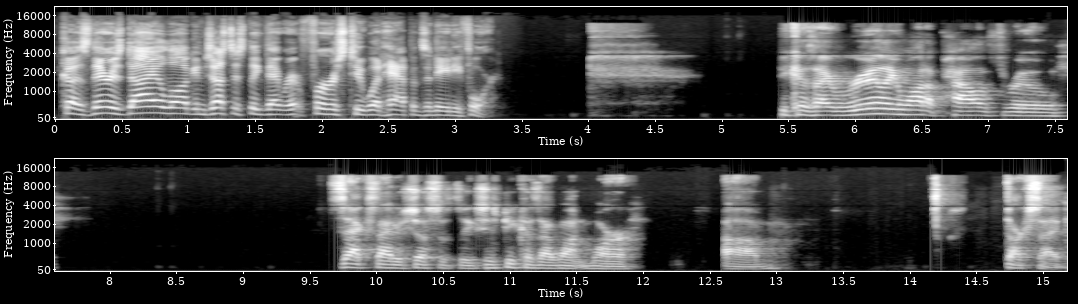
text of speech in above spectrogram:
because there is dialogue in Justice League that refers to what happens in '84. Because I really want to pound through Zack Snyder's Justice League just because I want more um Darkseid.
